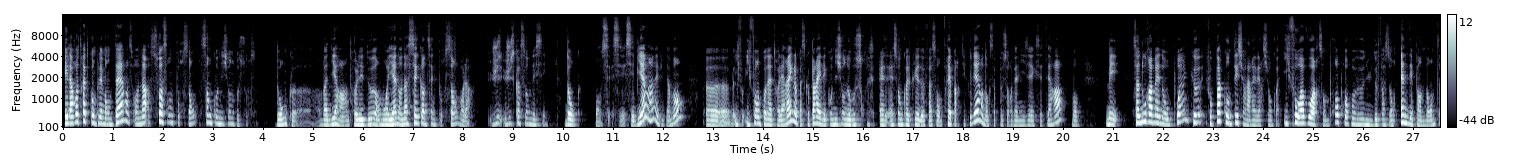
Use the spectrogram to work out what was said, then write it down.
Et la retraite complémentaire, on a 60% sans condition de ressources. Donc, euh, on va dire entre les deux, en moyenne, on a 55%, voilà, ju- jusqu'à son décès. Donc, bon, c'est- bien, hein, évidemment. Euh, il, faut, il faut en connaître les règles parce que, pareil, les conditions de ressources, elles, elles sont calculées de façon très particulière, donc ça peut s'organiser, etc. Bon, mais ça nous ramène au point qu'il ne faut pas compter sur la réversion. Quoi. Il faut avoir son propre revenu de façon indépendante,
